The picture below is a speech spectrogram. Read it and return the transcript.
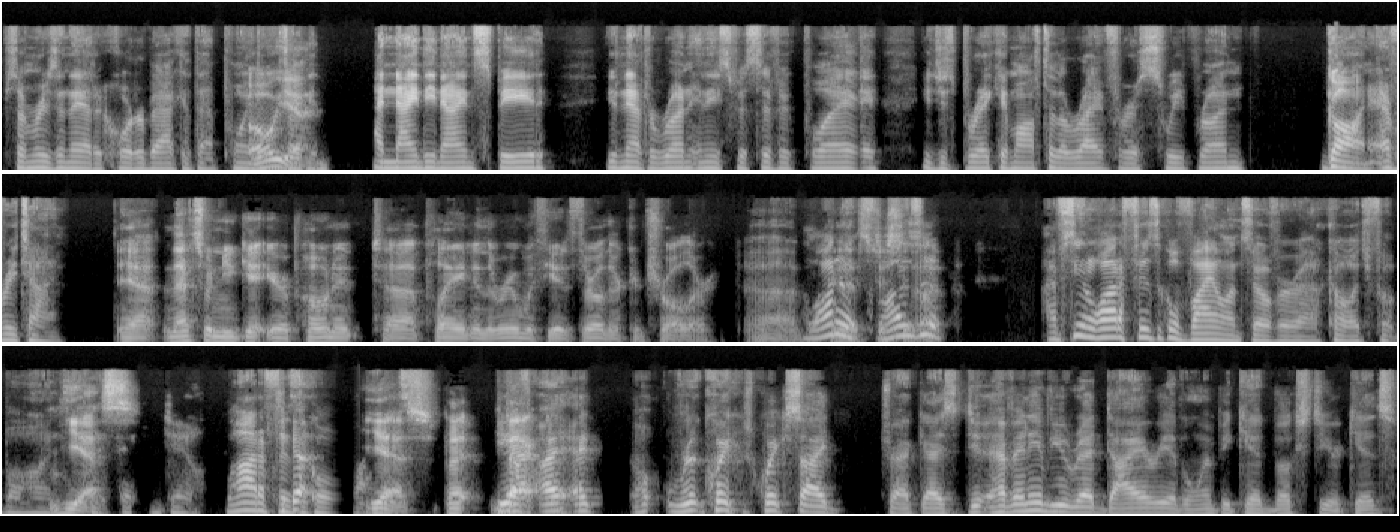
For some reason, they had a quarterback at that point. Oh yeah, like a, a 99 speed you didn't have to run any specific play. You just break him off to the right for a sweep run. Gone every time. Yeah, and that's when you get your opponent uh, playing in the room with you to throw their controller. Uh, a lot of, a lot of it, I've seen a lot of physical violence over uh, college football. And yes, too. A lot of physical. Yeah. Yes, but yeah, back... I, I real quick, quick side track guys. Do have any of you read diary of a wimpy kid books to your kids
